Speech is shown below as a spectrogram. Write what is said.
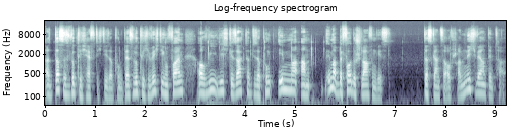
also das ist wirklich heftig, dieser Punkt. Der ist wirklich wichtig und vor allem auch, wie, wie ich gesagt habe, dieser Punkt immer, am, immer bevor du schlafen gehst, das Ganze aufschreiben, nicht während dem Tag.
